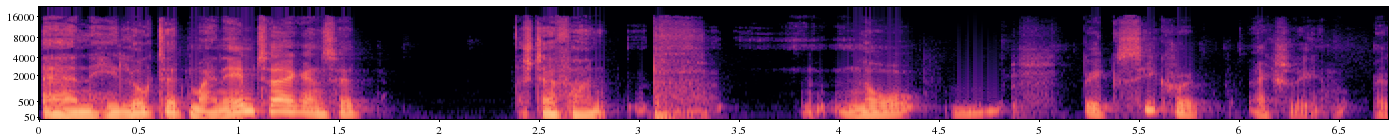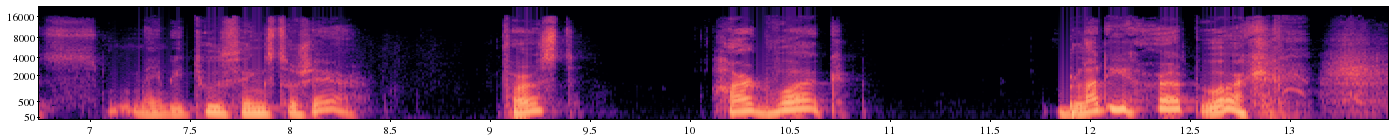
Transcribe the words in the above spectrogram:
And he looked at my name tag and said, Stefan, pff, no big secret, actually. It's maybe two things to share. First, hard work. Bloody hard work.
